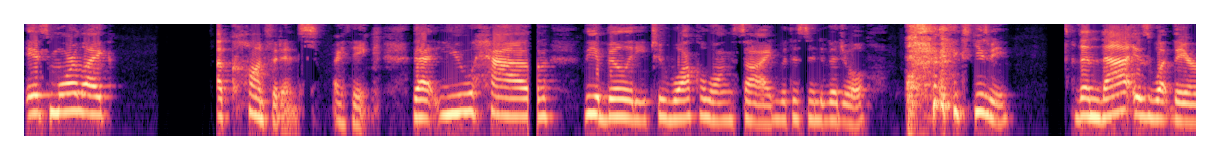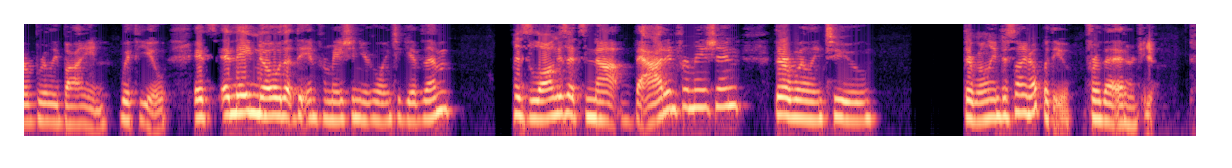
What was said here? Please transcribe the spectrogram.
It's more like a confidence, I think, that you have the ability to walk alongside with this individual. Excuse me. Then that is what they're really buying with you. It's, and they know that the information you're going to give them, as long as it's not bad information, they're willing to, they're willing to sign up with you for that energy. Yeah.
